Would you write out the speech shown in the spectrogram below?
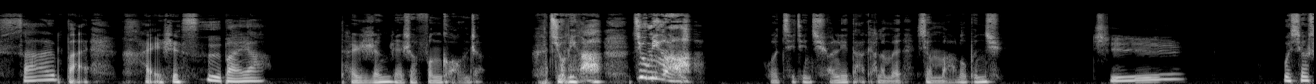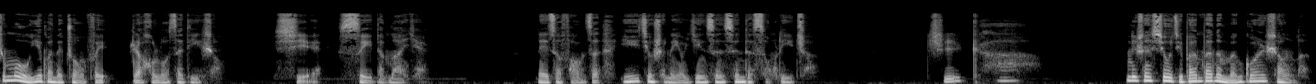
三百还是四百呀？他仍然是疯狂着。救命啊！救命啊！我竭尽全力打开了门，向马路奔去。吱。我像是木偶一般的撞飞，然后落在地上，血碎的蔓延。那座房子依旧是那样阴森森的耸立着。吱嘎，那扇锈迹斑斑的门关上了，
